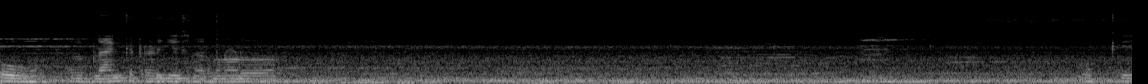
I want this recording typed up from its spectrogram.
ఓ బ్లాంకెట్ రెడీ చేసినారు మనోడు. ఓకే.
